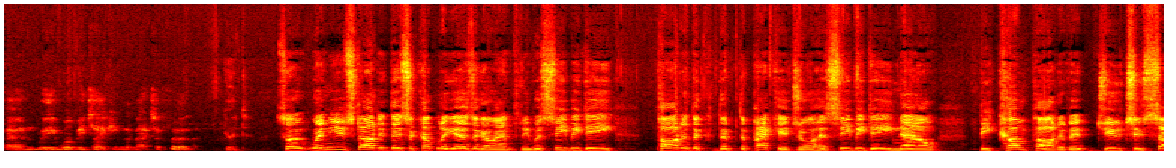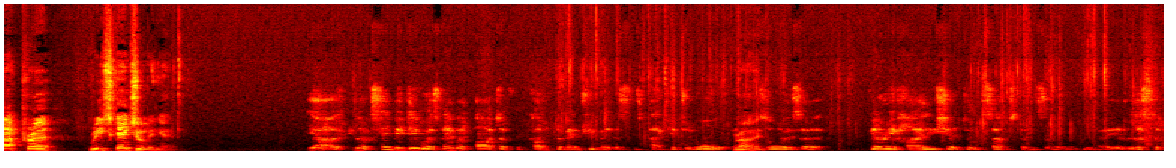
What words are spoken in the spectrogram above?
And we will be taking the matter further. Good. So when you started this a couple of years ago, Anthony, was CBD part of the, the, the package, or has CBD now become part of it due to SAHPRA rescheduling it? Yeah, look, CBD was never part of the complementary medicines package at all. It was always a very highly scheduled substance, and you know, illicit,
